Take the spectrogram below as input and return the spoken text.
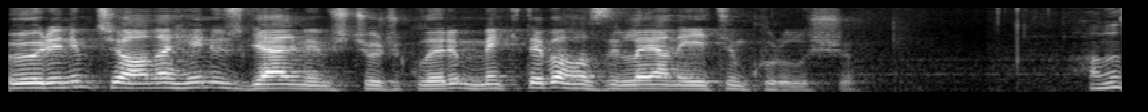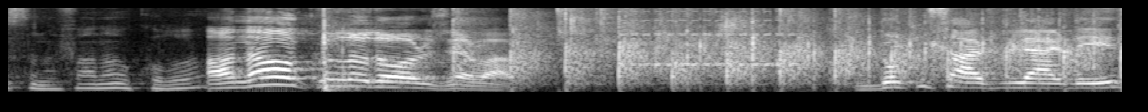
Öğrenim çağına henüz gelmemiş çocukları mektebe hazırlayan eğitim kuruluşu. Ana sınıf, anaokulu. Anaokulu doğru cevap. 9 harflerdeyiz.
